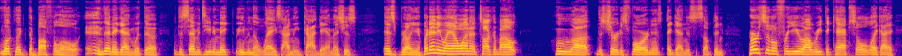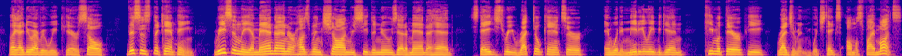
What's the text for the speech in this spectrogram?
look like the Buffalo, and then again with the with the 17 and make even the legs. I mean, goddamn, it's just it's brilliant. But anyway, I want to talk about who uh, the shirt is for, and again, this is something personal for you. I'll read the capsule like I like I do every week here. So this is the campaign. Recently, Amanda and her husband Sean received the news that Amanda had stage three rectal cancer and would immediately begin chemotherapy regimen, which takes almost five months.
